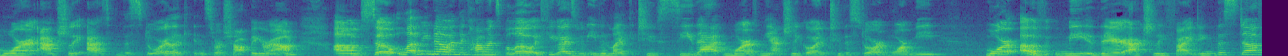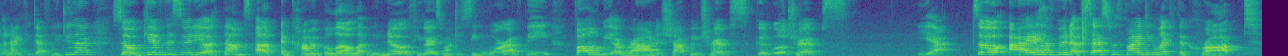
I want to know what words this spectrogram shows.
more actually at the store, like in the store shopping around. Um, so let me know in the comments below if you guys would even like to see that, more of me actually going to the store, more me more of me there actually finding this stuff and I could definitely do that. So give this video a thumbs up and comment below. Let me know if you guys want to see more of the follow me around shopping trips, Goodwill trips. Yeah. So I have been obsessed with finding like the cropped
